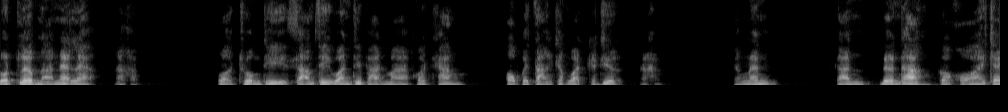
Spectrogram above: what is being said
รถเริ่มหนาแน่นแล้วนะครับ เพราะช่วงที่สามสี่วันที่ผ่านมาค่อนข้างออกไปต่างจังหวัดกันเยอะนะครับดังนั้นการเดินทางก็ขอให้ใช้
